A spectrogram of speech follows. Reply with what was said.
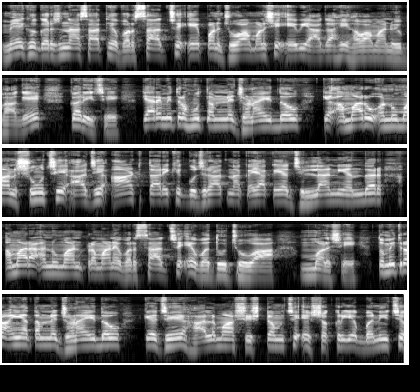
મેઘગર્જના સાથે વરસાદ છે એ પણ જોવા મળશે એવી આગાહી હવામાન વિભાગે કરી છે. ત્યારે મિત્રો હું તમને જણાવી દઉં કે અમારું અનુમાન શું છે? આજે આઠ તારીખે ગુજરાતના કયા કયા જિલ્લાની અંદર અમારા અનુમાન પ્રમાણે વરસાદ છે એ વધુ જોવા મળશે. તો મિત્રો, અહીંયા તમને જણાવી દઉં કે જે હાલમાં સિસ્ટમ છે એ સક્રિય બની છે.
